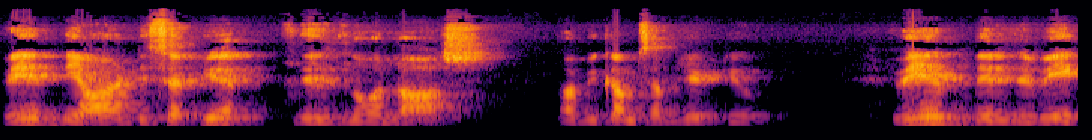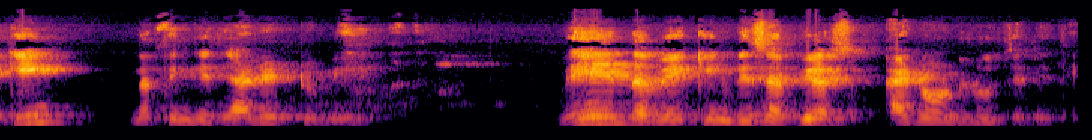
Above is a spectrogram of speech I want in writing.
When they all disappear, there is no loss. Now become subjective. When there is a waking, nothing is added to me. When the waking disappears, I don't lose anything.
